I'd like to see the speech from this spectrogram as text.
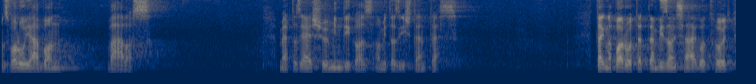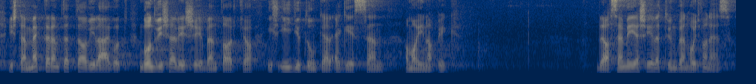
az valójában válasz. Mert az első mindig az, amit az Isten tesz. Tegnap arról tettem bizonyságot, hogy Isten megteremtette a világot, gondviselésében tartja, és így jutunk el egészen a mai napig. De a személyes életünkben hogy van ez?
